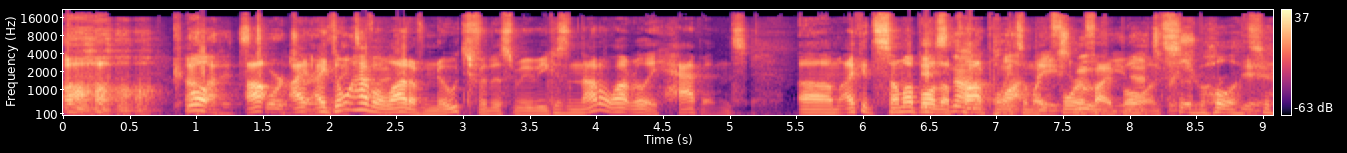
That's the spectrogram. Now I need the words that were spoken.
Oh god, well, it's torture. I, I don't have a lot of notes for this movie because not a lot really happens. Um, I could sum up all it's the plot points in like four movie, or five bullets. Sure. bullets. Yeah.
